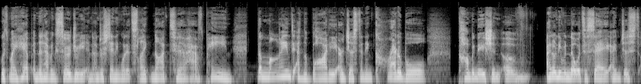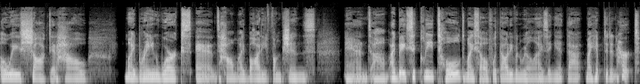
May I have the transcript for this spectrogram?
with my hip and then having surgery and understanding what it's like not to have pain. The mind and the body are just an incredible combination of, I don't even know what to say. I'm just always shocked at how my brain works and how my body functions. And um, I basically told myself without even realizing it that my hip didn't hurt.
